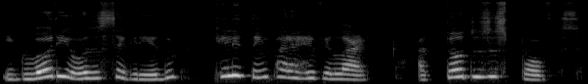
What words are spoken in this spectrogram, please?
e glorioso segredo que ele tem para revelar a todos os povos.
